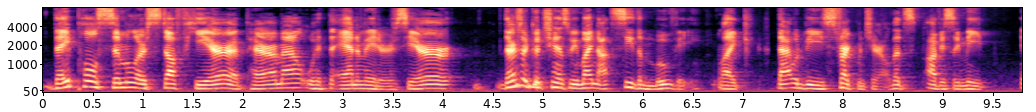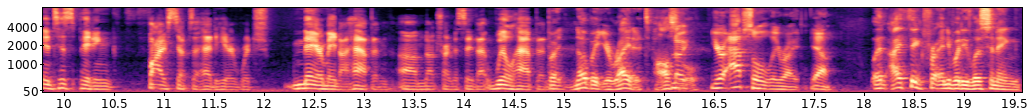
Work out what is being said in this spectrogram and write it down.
they pull similar stuff here at Paramount with the animators here, there's a good chance we might not see the movie. Like that would be strike material. That's obviously me anticipating five steps ahead here, which may or may not happen. I'm not trying to say that will happen. But no, but you're right. It's possible. No, you're absolutely right. Yeah. And I think for anybody listening,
